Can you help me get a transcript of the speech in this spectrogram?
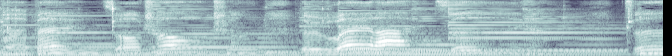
他背座惆怅，对未来自言自。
